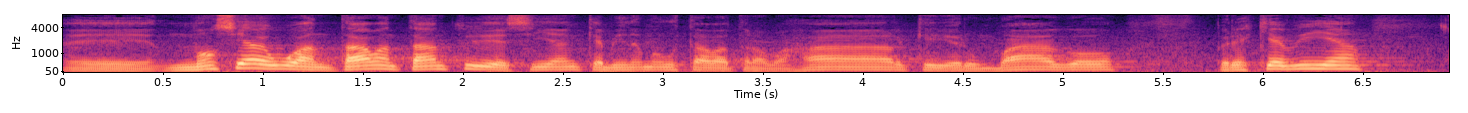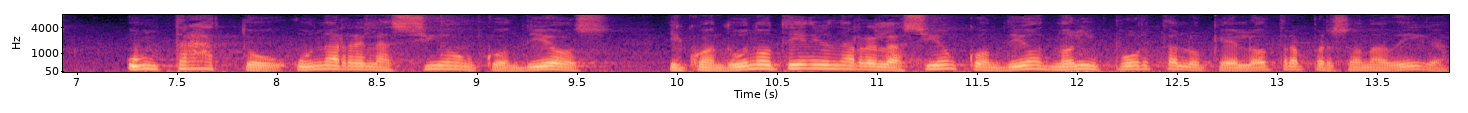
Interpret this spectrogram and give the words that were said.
eh, no se aguantaban tanto y decían que a mí no me gustaba trabajar, que yo era un vago, pero es que había un trato, una relación con Dios y cuando uno tiene una relación con Dios, no le importa lo que la otra persona diga.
